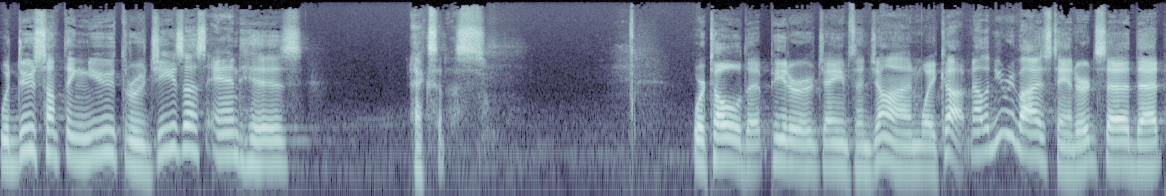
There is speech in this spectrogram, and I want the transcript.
would do something new through Jesus and his exodus we're told that Peter, James, and John wake up. Now, the New Revised Standard said that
